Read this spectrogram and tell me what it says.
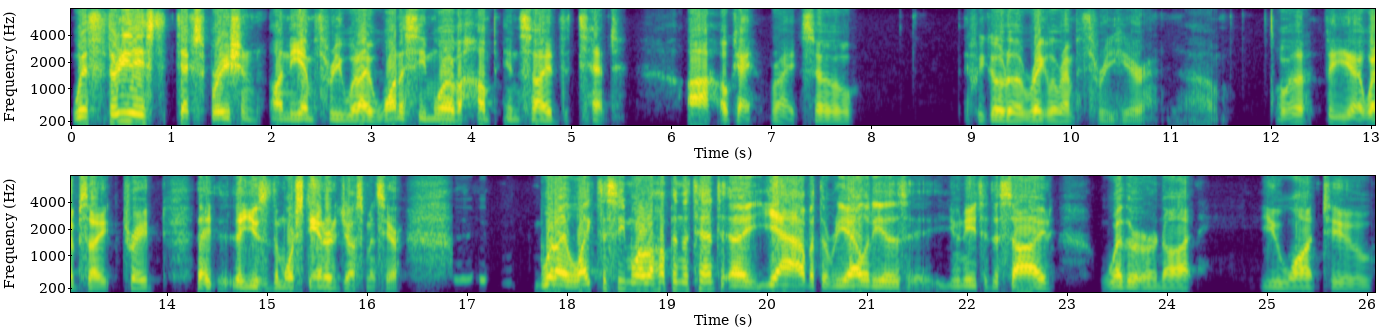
With 30 days to expiration on the M3, would I want to see more of a hump inside the tent? Ah, okay, right. So if we go to the regular M3 here, um, or the, the uh, website trade that, that uses the more standard adjustments here. Would I like to see more of a hump in the tent? Uh, yeah, but the reality is uh, you need to decide whether or not you want to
